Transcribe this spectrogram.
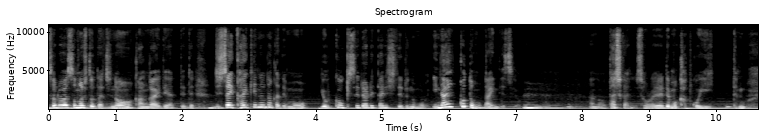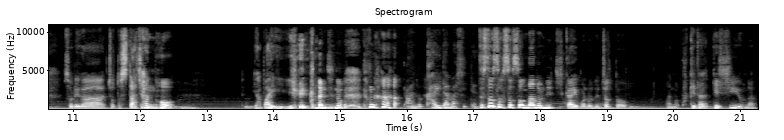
それはその人たちの考えでやってて実際会見の中でも洋服を着せられたりしてるのもいないこともないんですよ。うん。あの確かにそれでもかっこいいでもそれがちょっとスタジャンのうん。やばい感じののがあの買い魂ってやつ。そうそうそうそんなのに近いものでちょっとあの竹々しいような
